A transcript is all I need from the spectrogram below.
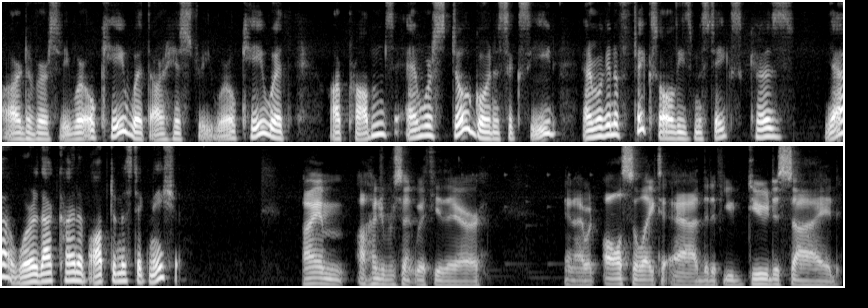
our diversity. We're okay with our history. We're okay with our problems and we're still going to succeed and we're going to fix all these mistakes cuz yeah, we're that kind of optimistic nation. I am 100% with you there. And I would also like to add that if you do decide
